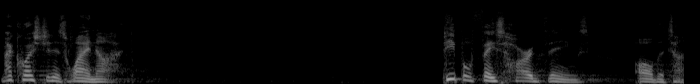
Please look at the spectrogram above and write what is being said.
My question is, why not? People face hard things all the time.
